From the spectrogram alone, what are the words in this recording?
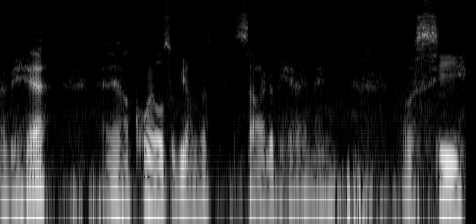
over here, and our coils will be on the side over here, and then we'll see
